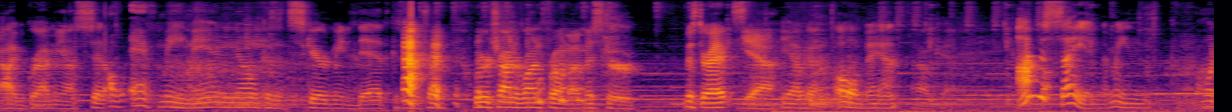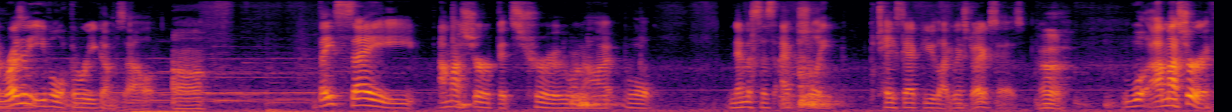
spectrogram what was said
I grabbed me and I said, "Oh f me, man," you know, because it scared me to death because we were trying we were trying to run from a Mister Mr. X. yeah Yeah. okay Oh man. okay I'm just saying. I mean, when Resident Evil 3 comes out, uh they say I'm not sure if it's true or not. Well, Nemesis actually chased after you like Mr. X has? ugh. Well, I'm not sure if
